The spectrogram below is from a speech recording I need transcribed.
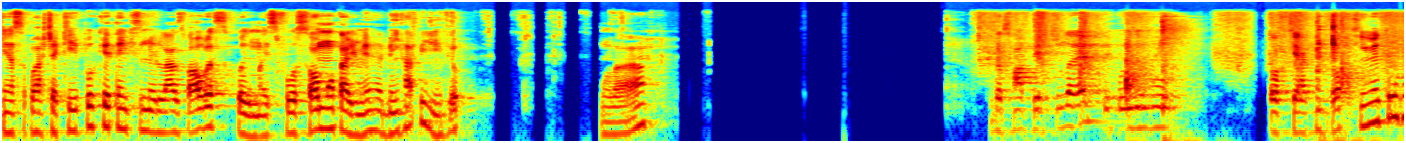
Tem essa parte aqui porque tem que esmelar as válvulas, coisas, mas se for só montagem mesmo é bem rapidinho, viu? Vamos lá. Dá só um aperto leve, depois eu vou torquear com o torquímetro.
